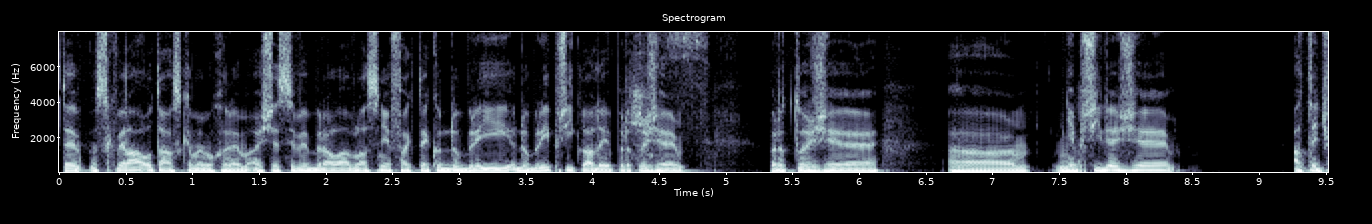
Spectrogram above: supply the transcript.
To je skvělá otázka mimochodem a ještě si vybrala vlastně fakt jako dobrý, dobrý příklady, protože, protože uh, mně přijde, že a teď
